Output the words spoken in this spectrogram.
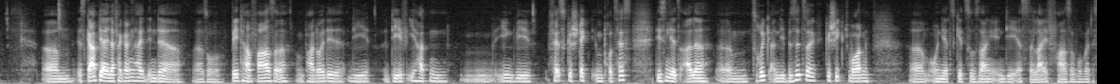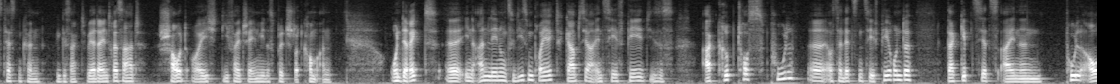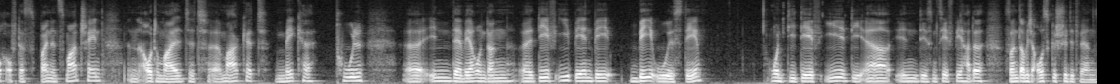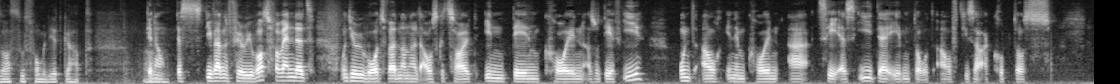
Ähm, es gab ja in der Vergangenheit in der also Beta-Phase ein paar Leute, die DFI hatten mm, irgendwie festgesteckt im Prozess. Die sind jetzt alle ähm, zurück an die Besitzer geschickt worden. Ähm, und jetzt geht es sozusagen in die erste Live-Phase, wo wir das testen können. Wie gesagt, wer da Interesse hat, schaut euch defichain-bridge.com an. Und direkt äh, in Anlehnung zu diesem Projekt gab es ja ein CFP, dieses Acryptos-Pool äh, aus der letzten CFP-Runde. Da gibt es jetzt einen Pool auch auf das Binance Smart Chain, ein Automated äh, Market Maker Pool äh, in der Währung dann äh, DFI, BNB, BUSD. Und die DFI, die er in diesem CFP hatte, sollen, glaube ich, ausgeschüttet werden. So hast du es formuliert gehabt. Genau, ähm. das, die werden für Rewards verwendet und die Rewards werden dann halt ausgezahlt in dem Coin, also DFI und auch in dem Coin ACSI, der eben dort auf dieser Acryptos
